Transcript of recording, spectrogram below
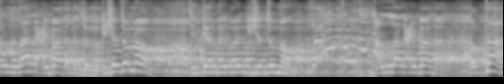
আল্লাহর ইবাদতের জন্য। কিসের জন্য? চিৎকার মেরে বলেন, কিসের জন্য? আল্লাহর ইবাদত। অর্থাৎ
